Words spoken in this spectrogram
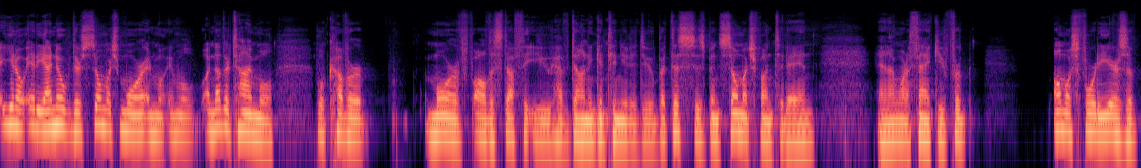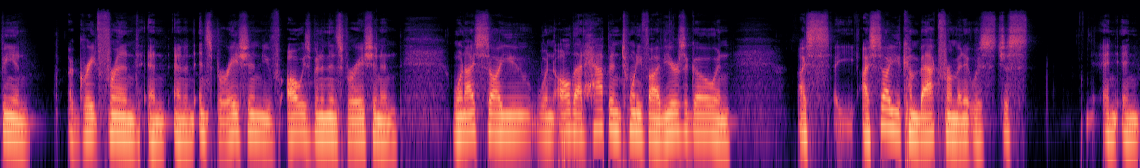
you know, Eddie, I know there's so much more, and we'll, and we'll another time we'll we'll cover more of all the stuff that you have done and continue to do. But this has been so much fun today, and and I want to thank you for almost 40 years of being a great friend and and an inspiration. You've always been an inspiration, and when I saw you when all that happened 25 years ago, and I I saw you come back from it, it was just and and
